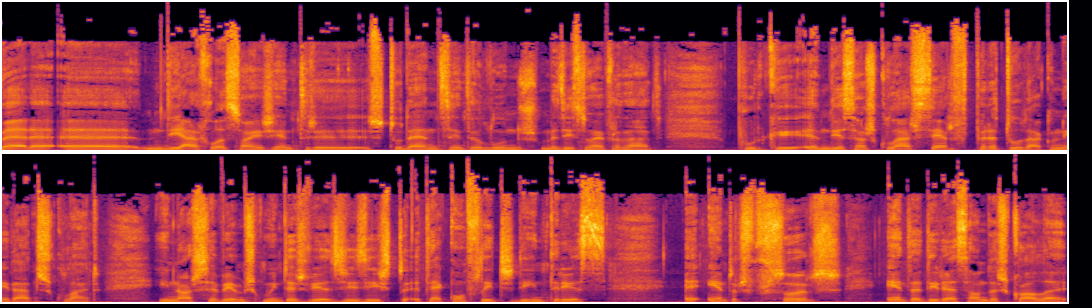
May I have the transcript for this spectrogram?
para uh, mediar relações entre estudantes, entre alunos, mas isso não é verdade. Porque a mediação escolar serve para toda a comunidade escolar. E nós sabemos que muitas vezes existe até conflitos de interesse eh, entre os professores, entre a direção da escola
